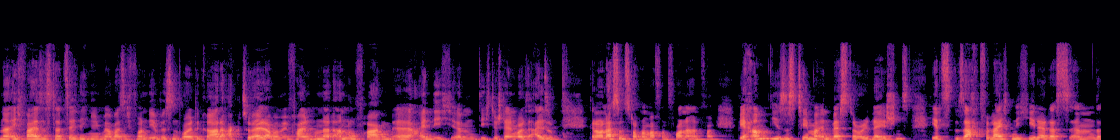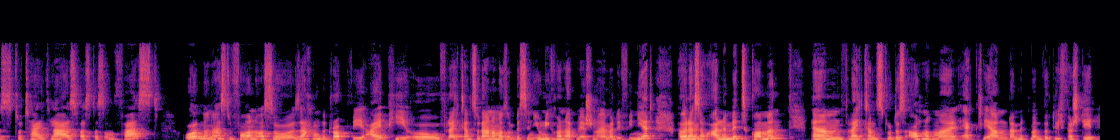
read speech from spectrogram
na, ich weiß es tatsächlich nicht mehr, was ich von dir wissen wollte, gerade aktuell, aber mir fallen hundert andere Fragen äh, ein, die ich, ähm, die ich dir stellen wollte. Also, genau, lass uns doch nochmal von vorne anfangen. Wir haben dieses Thema Investor Relations. Jetzt sagt vielleicht nicht jeder, dass ähm, das total klar ist, was das umfasst. Und dann hast du vorhin auch so Sachen gedroppt wie IPO. Vielleicht kannst du da nochmal so ein bisschen, Unicorn hatten wir ja schon einmal definiert, aber mhm. dass auch alle mitkommen. Ähm, vielleicht kannst du das auch nochmal erklären, damit man wirklich versteht,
